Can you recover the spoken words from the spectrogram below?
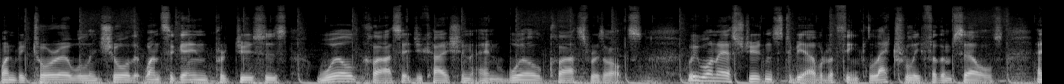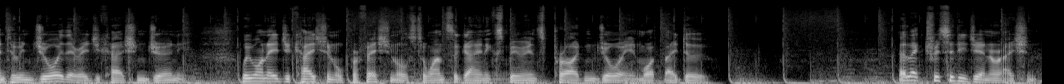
One Victoria will ensure that once again produces world class education and world class results. We want our students to be able to think laterally for themselves and to enjoy their education journey. We want educational professionals to once again experience pride and joy in what they do. Electricity generation.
